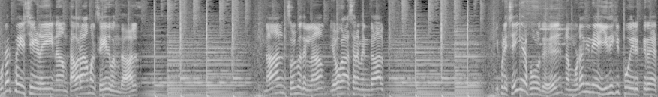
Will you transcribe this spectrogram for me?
உடற்பயிற்சிகளை நாம் தவறாமல் செய்து வந்தால் நான் சொல்வதெல்லாம் யோகாசனம் என்றால் இப்படி செய்கிற போது நம் உடலிலே இறுகி போயிருக்கிற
